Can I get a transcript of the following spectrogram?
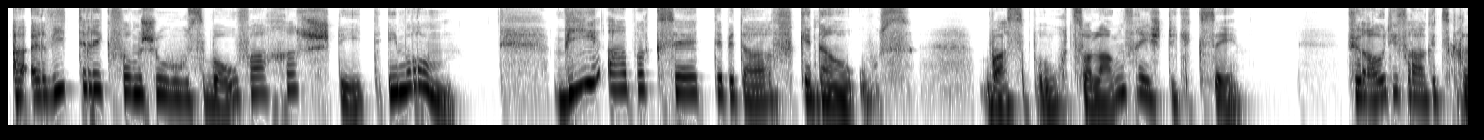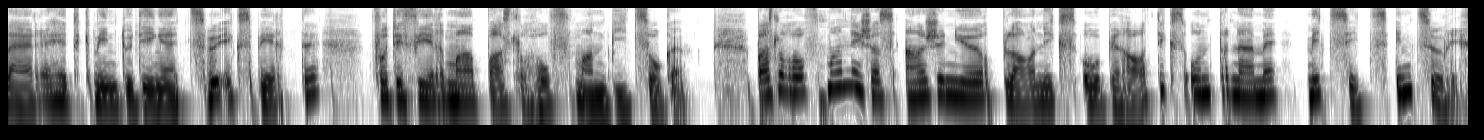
Eine Erweiterung vom Schulhaus Wolfacher steht im Raum. Wie aber sieht der Bedarf genau aus? Was braucht so langfristig gesehen? Für all die Fragen zu klären, hat die Gemeinde Dudingen zwei Experten von der Firma Basler Hoffmann beizogen. Basler Hoffmann ist als Ingenieur Planungs- und Beratungsunternehmen mit Sitz in Zürich.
